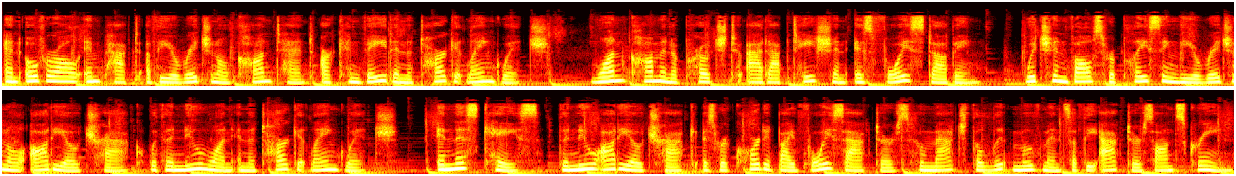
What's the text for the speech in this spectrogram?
and overall impact of the original content are conveyed in the target language. One common approach to adaptation is voice dubbing, which involves replacing the original audio track with a new one in the target language. In this case, the new audio track is recorded by voice actors who match the lip movements of the actors on screen.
